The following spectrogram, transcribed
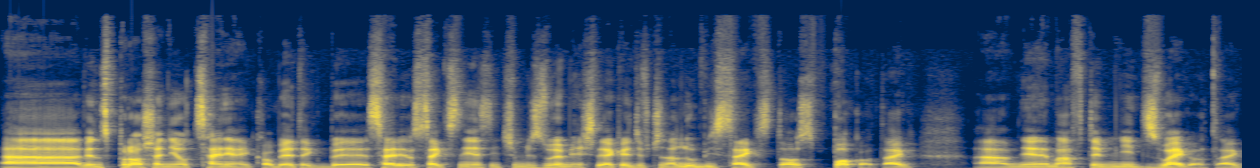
E, więc proszę nie oceniaj kobiet, jakby serio, seks nie jest niczym złym. Jeśli jakaś dziewczyna lubi seks, to spoko, tak? E, nie ma w tym nic złego, tak?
